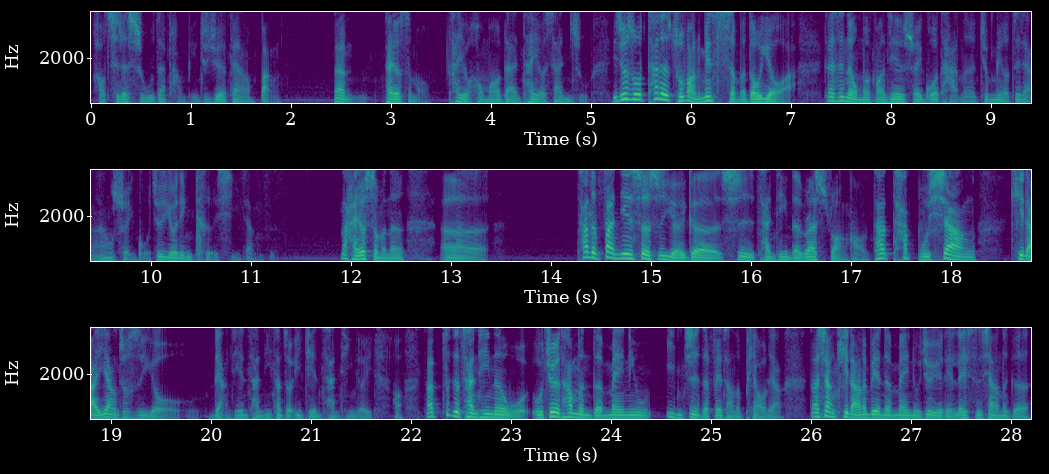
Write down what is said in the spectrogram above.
好吃的食物在旁边，就觉得非常棒。那它有什么？它有红毛丹，它有山竹，也就是说，它的厨房里面什么都有啊。但是呢，我们房间的水果塔呢就没有这两样水果，就有点可惜这样子。那还有什么呢？呃，它的饭店设施有一个是餐厅的 restaurant 哈，它它不像 Kira 一样，就是有。两间餐厅，它只有一间餐厅而已。好，那这个餐厅呢，我我觉得他们的 menu 印制的非常的漂亮。那像 Kira 那边的 menu 就有点类似像那个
